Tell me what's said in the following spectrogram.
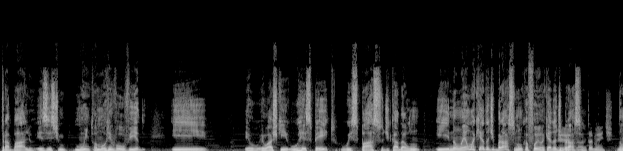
trabalho, existe muito amor envolvido e eu, eu acho que o respeito, o espaço de cada um, e não é uma queda de braço, nunca foi uma queda de braço. né? Exatamente. Não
